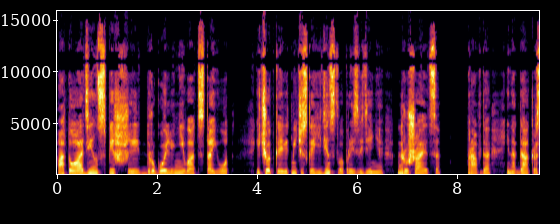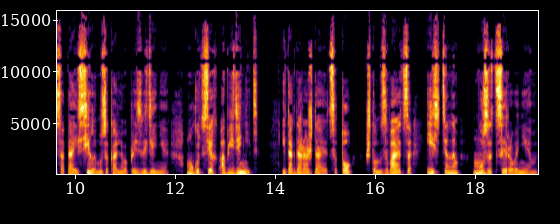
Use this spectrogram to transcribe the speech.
а то один спешит, другой лениво отстает, и четкое ритмическое единство произведения нарушается. Правда, иногда красота и сила музыкального произведения могут всех объединить, и тогда рождается то, что называется истинным музицированием.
